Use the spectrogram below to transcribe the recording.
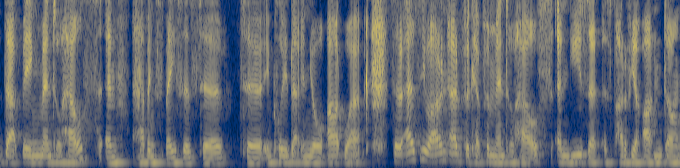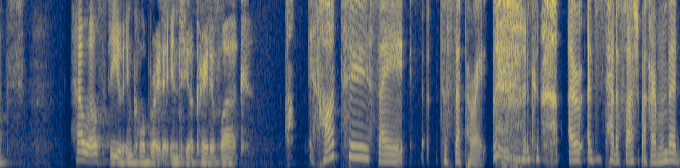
that being mental health and f- having spaces to to include that in your artwork. So as you are an advocate for mental health and use it as part of your art and dance how else do you incorporate it into your creative work? It's hard to say to separate. I, I just had a flashback. I remember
